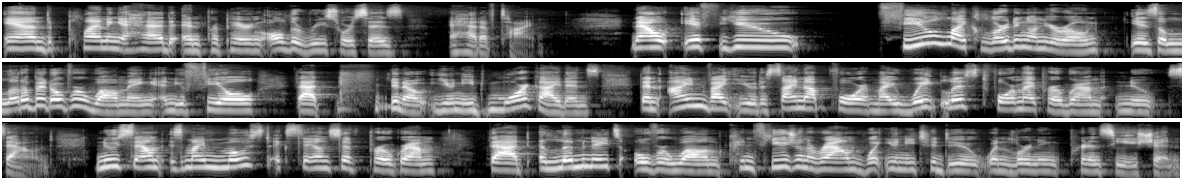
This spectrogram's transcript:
and planning ahead and preparing all the resources ahead of time. Now, if you feel like learning on your own is a little bit overwhelming and you feel that you know you need more guidance then i invite you to sign up for my waitlist for my program new sound new sound is my most extensive program that eliminates overwhelm, confusion around what you need to do when learning pronunciation.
